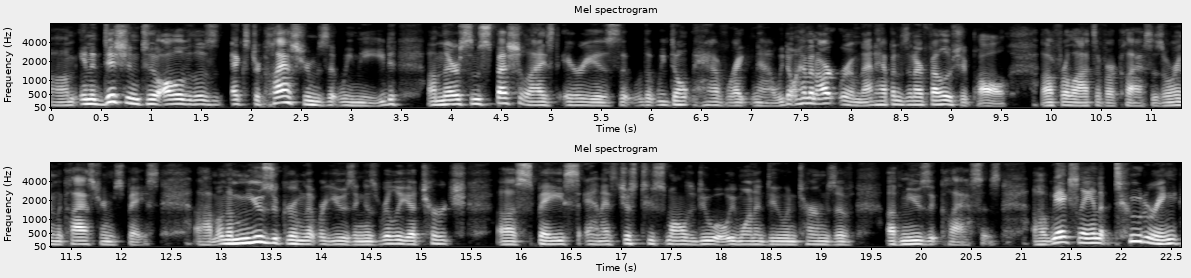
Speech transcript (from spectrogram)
Um, in addition to all of those extra classrooms that we need, um, there are some specialized areas that, that we don't have right now. We don't have an art room. That happens in our fellowship hall uh, for lots of our classes or in the classroom space. Um, and the music room that we're using is really a church uh, space, and it's just too small to do what we want to do in terms of, of music classes. Uh, we actually end up tutoring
